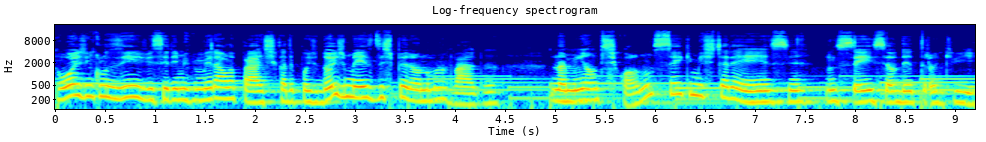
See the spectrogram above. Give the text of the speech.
hoje, inclusive, seria minha primeira aula prática depois de dois meses esperando uma vaga na minha autoescola. Não sei que mistério é esse, não sei se é o Detran que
